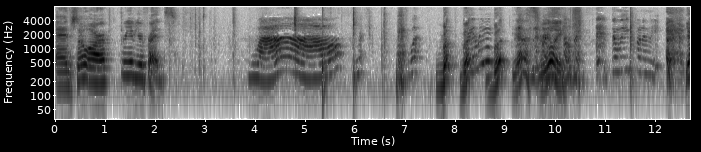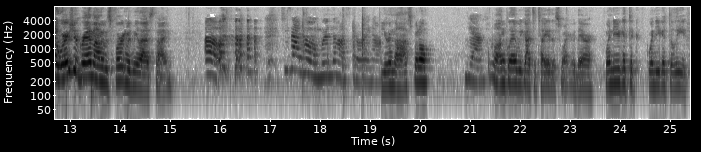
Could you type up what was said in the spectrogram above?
and so are three of your friends. Wow. What? But, but, Really? But, yes, really. Don't make fun of me. yeah, where's your grandma who was flirting with me last time? Oh. She's at home. We're in the hospital right now. You're in the hospital? Yeah. Well, I'm glad we got to tell you this while you're there. When do you get to when do you get to leave?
